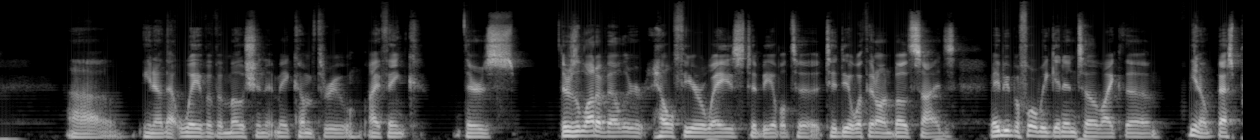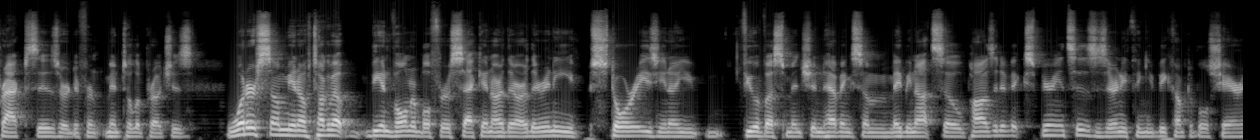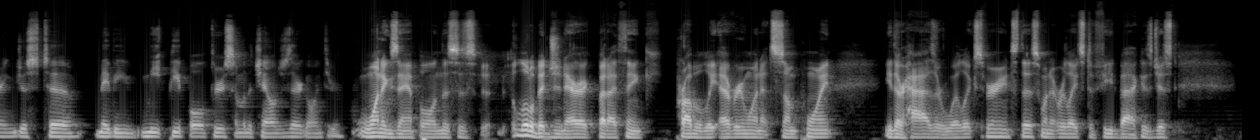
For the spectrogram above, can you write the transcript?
uh, you know that wave of emotion that may come through i think there's there's a lot of other healthier ways to be able to to deal with it on both sides. Maybe before we get into like the you know best practices or different mental approaches, what are some you know talk about being vulnerable for a second? Are there are there any stories? You know, you few of us mentioned having some maybe not so positive experiences. Is there anything you'd be comfortable sharing just to maybe meet people through some of the challenges they're going through? One example, and this is a little bit generic, but I think probably everyone at some point either has or will experience this when it relates to feedback is just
